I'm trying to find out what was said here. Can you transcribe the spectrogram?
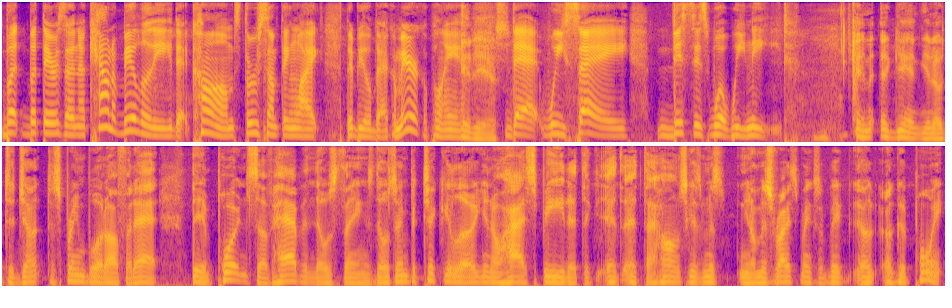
But but there's an accountability that comes through something like the Build Back America plan. It is. that we say this is what we need. And again, you know, to jump to springboard off of that, the importance of having those things, those in particular, you know, high speed at the at, at the homes, because Miss, you know, Miss Rice makes a big a, a good point.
